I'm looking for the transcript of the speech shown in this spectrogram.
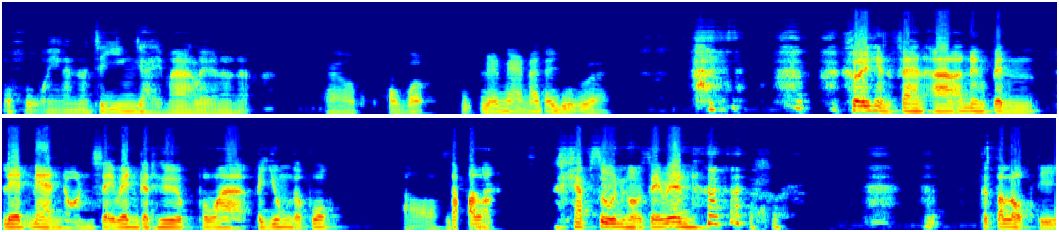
โอ้โหอย่างนั้นมันจะยิ่งใหญ่มากเลยนั่นนะแล้วผมว่า Redman น่าจะอยู่ด้วย เคยเห็น fan art อันหนึ่งเป็น Redman โดนเซเว่นกระทืบเพราะว่าไปยุ่งกับพวกอ๋อสัตว์ประหลาดแคปซูลของเซเว่นก็ตลกดี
